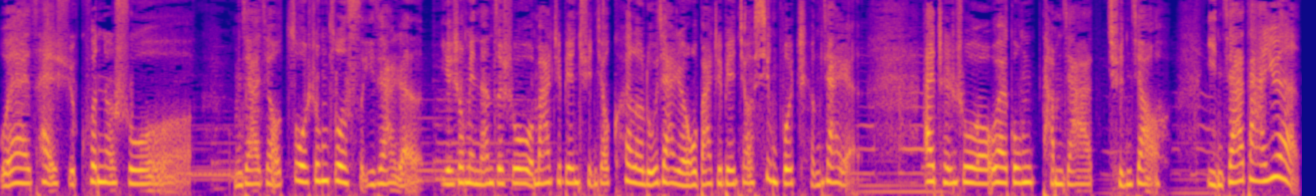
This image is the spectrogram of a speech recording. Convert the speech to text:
唯爱蔡徐坤的说。我们家叫做生做死一家人。野生美男子说，我妈这边群叫快乐卢家人，我爸这边叫幸福成家人。爱晨说，外公他们家群叫尹家大院。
